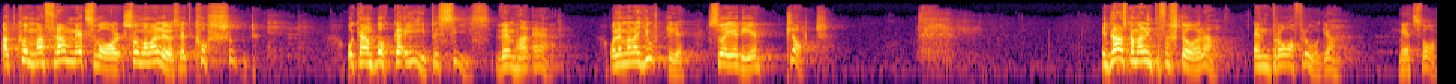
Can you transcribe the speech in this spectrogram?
att komma fram med ett svar som om man löser ett korsord och kan bocka i precis vem han är. Och när man har gjort det så är det klart. Ibland ska man inte förstöra en bra fråga med ett svar.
